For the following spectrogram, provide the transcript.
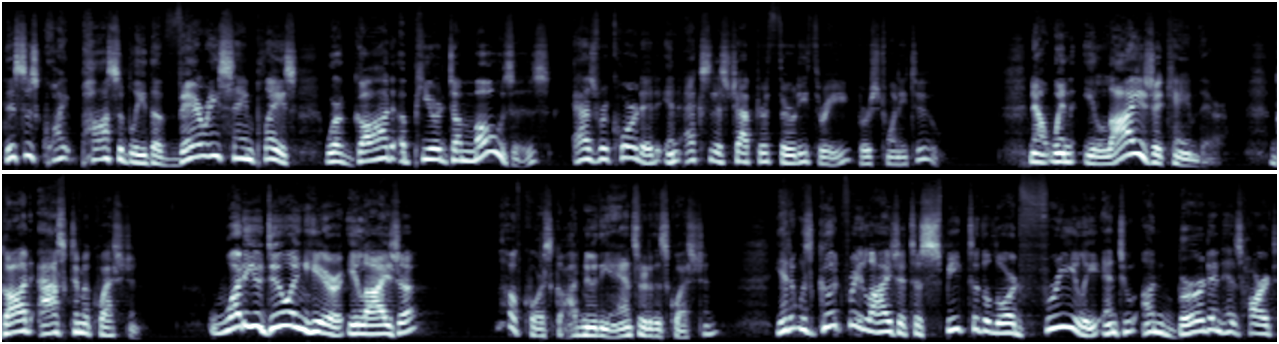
This is quite possibly the very same place where God appeared to Moses, as recorded in Exodus chapter 33, verse 22. Now, when Elijah came there, God asked him a question What are you doing here, Elijah? Of course, God knew the answer to this question. Yet it was good for Elijah to speak to the Lord freely and to unburden his heart,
